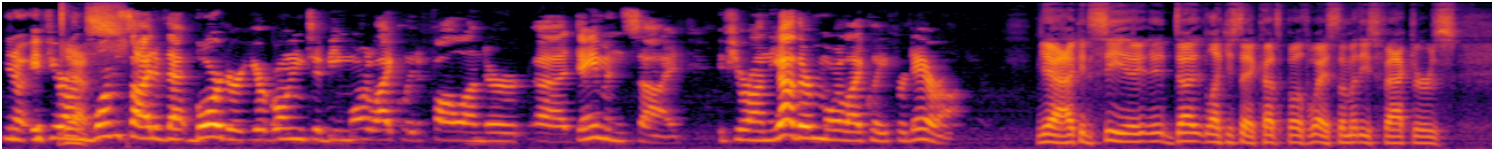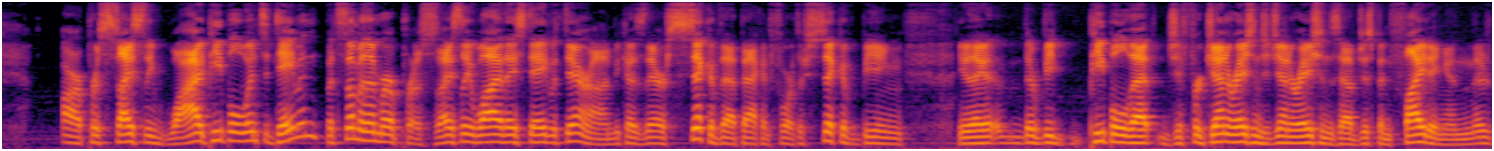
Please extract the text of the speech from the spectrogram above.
You know, if you're Yes. on one side of that border, you're going to be more likely to fall under uh, Daemon's side. If you're on the other, more likely for Daeron. Yeah, I can see it, it does, like you say, it cuts both ways. Some of these factors are precisely why people went to Damon, but some of them are precisely why they stayed with Daeron because they're sick of that back and forth. They're sick of being, you know, they, there be people that for generations and generations have just been fighting, and there's,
